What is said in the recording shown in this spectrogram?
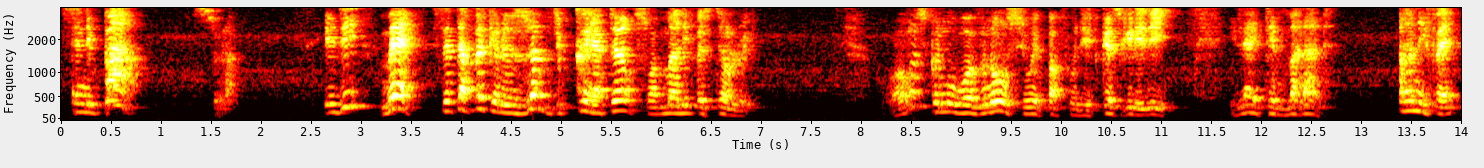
Ce n'est pas cela. Il dit, mais c'est afin que les œuvres du Créateur soient manifestées en lui. Voilà ce que nous revenons sur Épaphrodite. Qu'est-ce qu'il dit? Il a été malade. En effet,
